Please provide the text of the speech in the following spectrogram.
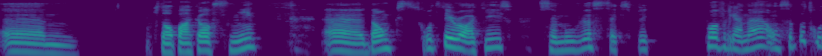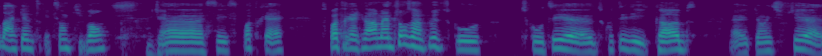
qui n'ont pas encore signé. donc, du côté des Rockies, ce move-là s'explique pas vraiment. On ne sait pas trop dans quelle direction ils vont. Euh, c'est pas très pas très clair. Même chose un peu du, du côté, euh, du côté des Cubs euh, qui ont cherché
